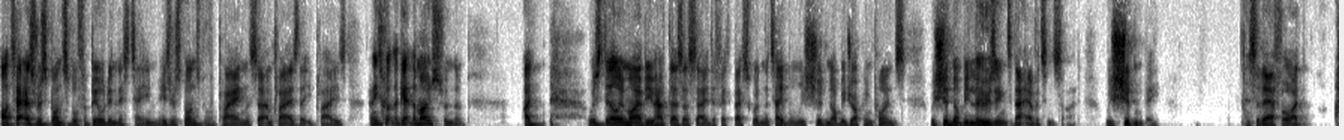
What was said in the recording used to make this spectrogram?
Arteta's responsible for building this team. He's responsible for playing the certain players that he plays, and he's got to get the most from them. I we still, in my view, have to, as I say, the fifth best squad in the table. And We should not be dropping points. We should not be losing to that Everton side. We shouldn't be. And so, therefore, I,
